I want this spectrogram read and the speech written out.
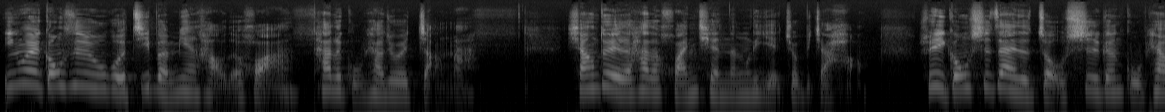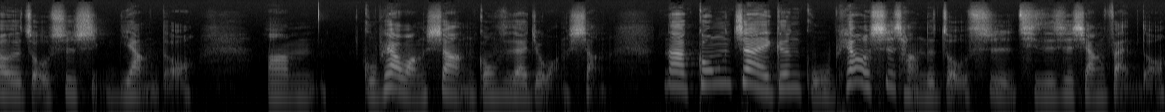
因为公司如果基本面好的话，它的股票就会涨嘛。相对的，它的还钱能力也就比较好。所以公司债的走势跟股票的走势是一样的哦。嗯，股票往上，公司债就往上。那公债跟股票市场的走势其实是相反的哦。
